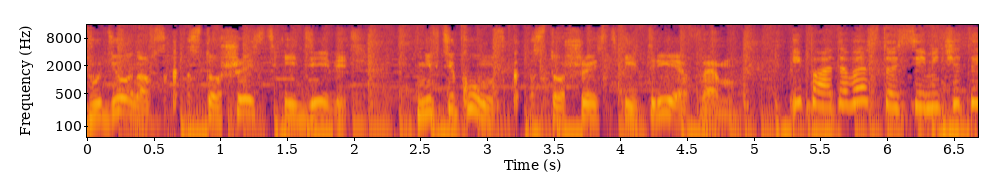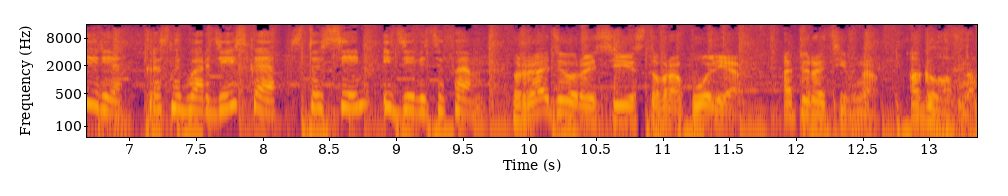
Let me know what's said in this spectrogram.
Буденновск 106 и 9. Нефтекумск 106 и 3 FM. Ипатово 107,4, Красногвардейская 107,9 FM. Радио России Ставрополье. Оперативно о главном.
